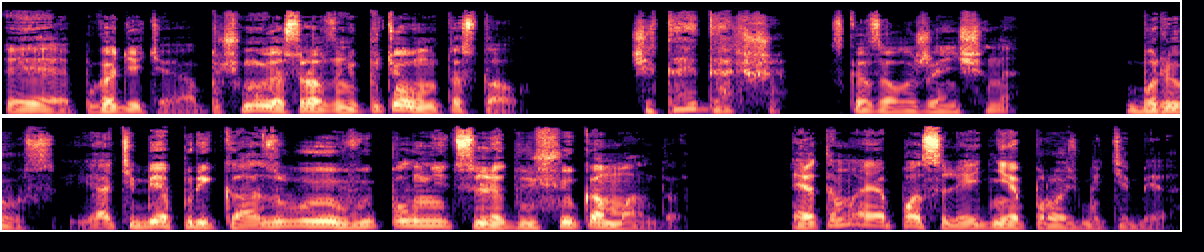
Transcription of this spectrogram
Э, погодите, а почему я сразу непутевым-то стал? Читай дальше, сказала женщина. Брюс, я тебе приказываю выполнить следующую команду. Это моя последняя просьба тебе.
